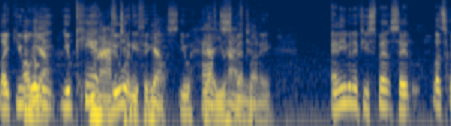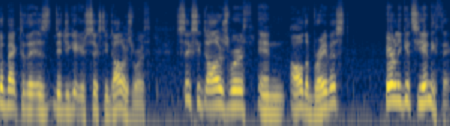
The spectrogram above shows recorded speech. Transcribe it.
like you Oh, really, yeah. you You can't have do to. anything Yeah. else. You Yeah, have you to have spend to. money. And even if you spent, say, let's go back to the is did you get your sixty dollars worth? Sixty dollars worth in all the bravest barely gets you anything,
